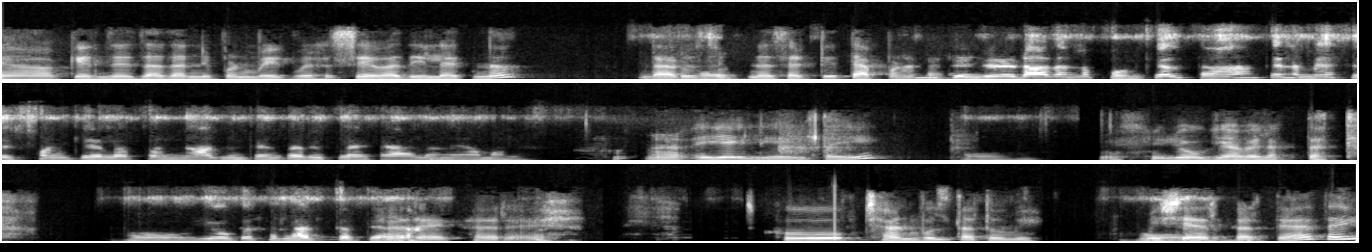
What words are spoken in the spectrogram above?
अं, केंद्रे दादांनी पण वेगवेगळ्या सेवा दिल्यात ना? दारू हो. सुटण्यासाठी त्या पण आम्ही करा. केंद्रे दादांना फोन केलता. त्यांना मेसेज पण केला पण अजून त्यांचा रिप्लाय काय आला नाही आम्हाला. अं, येईल येईल ताई. हो. योग घ्यावे लागतात. हो योग तर लागतं त्याला. खरंय खरंय. खूप छान बोलता तुम्ही. मी हो शेअर करते हा ताई.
